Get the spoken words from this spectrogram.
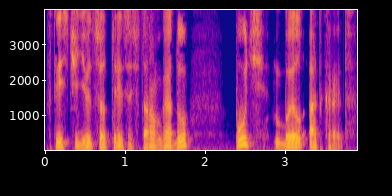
в 1932 году. Путь был открыт.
